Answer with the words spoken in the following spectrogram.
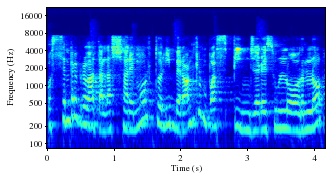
Ho sempre provato a lasciare molto libero, anche un po' a spingere sull'orlo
